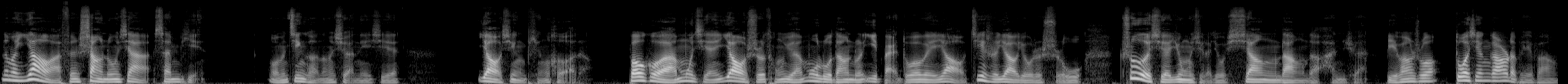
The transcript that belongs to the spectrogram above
那么药啊分上中下三品，我们尽可能选那些药性平和的。包括啊，目前药食同源目录当中一百多味药，既是药又是食物，这些用起来就相当的安全。比方说多仙膏的配方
